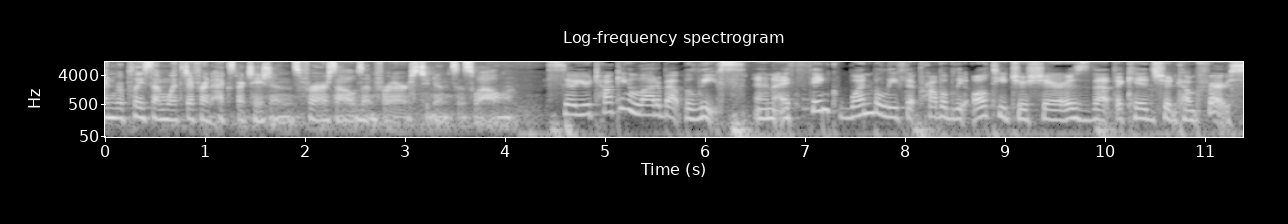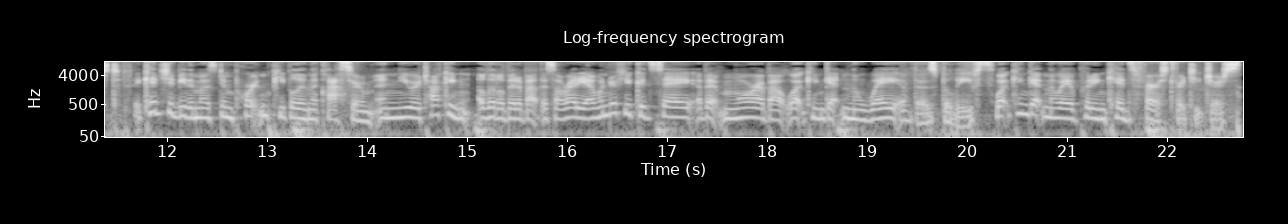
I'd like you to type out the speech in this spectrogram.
and replace them with different expectations for ourselves and for our students as well. So, you're talking a lot about beliefs. And I think one belief that probably all teachers share is that the kids should come first. The kids should be the most important people in the classroom. And you were talking a little bit about this already. I wonder if you could say a bit more about what can get in the way of those beliefs. What can get in the way of putting kids first for teachers?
